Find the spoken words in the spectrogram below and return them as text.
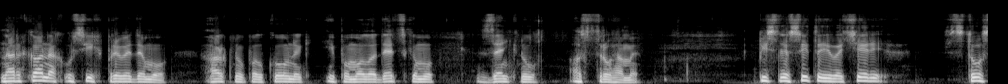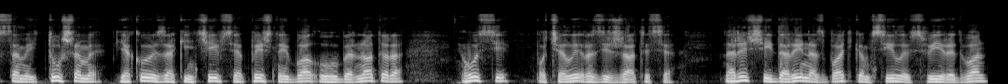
На арканах усіх приведемо, гаркнув полковник і по молодецькому дзенькнув острогами. Після ситої вечері з тостами й тушами, якою закінчився пишний бал у губернатора, гості почали роз'їжджатися. Нарешті й Дарина з батьком сіли в свій редван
